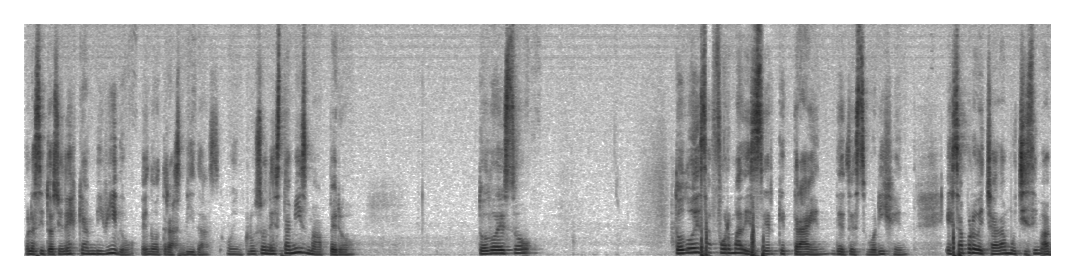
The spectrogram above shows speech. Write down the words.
o las situaciones que han vivido en otras vidas, o incluso en esta misma, pero todo eso, toda esa forma de ser que traen desde su origen, es aprovechada muchísimas,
